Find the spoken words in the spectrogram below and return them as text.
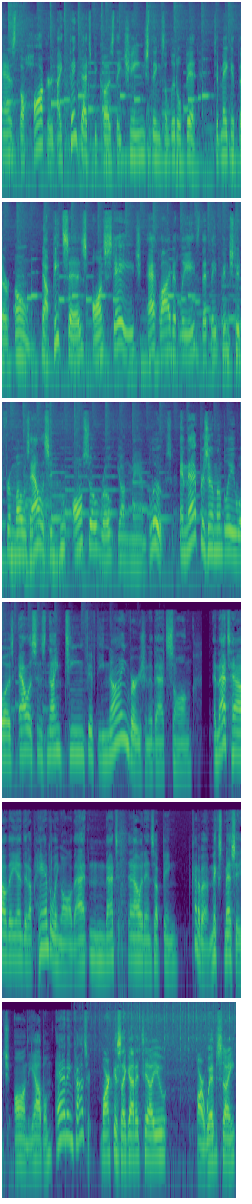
as the Hawker. I think that's because they changed things a little bit to make it their own. Now, Pete says on stage at Live at Leeds that they pinched it from Mose Allison, who also wrote Young Man Blues. And that presumably was Allison's 1959 version of that song. And that's how they ended up handling all that. And that's how it ends up being kind of a mixed message on the album and in concert. Marcus, I got to tell you, our website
